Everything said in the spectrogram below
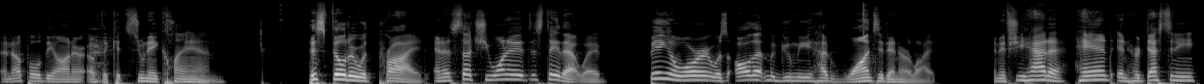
and uphold the honor of the Kitsune clan. This filled her with pride, and as such, she wanted it to stay that way. Being a warrior was all that Megumi had wanted in her life, and if she had a hand in her destiny,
